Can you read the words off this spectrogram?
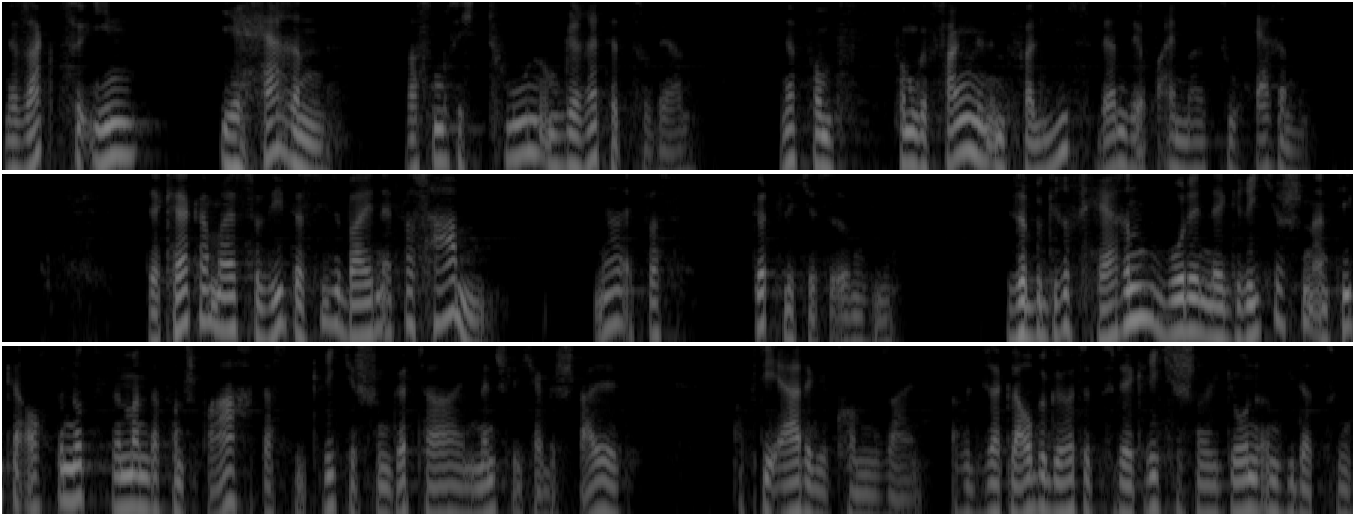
Und er sagt zu ihnen, ihr Herren, was muss ich tun, um gerettet zu werden? Ne, vom vom Gefangenen im Verlies werden sie auf einmal zu Herren. Der Kerkermeister sieht, dass diese beiden etwas haben, ja, etwas Göttliches irgendwie. Dieser Begriff Herren wurde in der griechischen Antike auch benutzt, wenn man davon sprach, dass die griechischen Götter in menschlicher Gestalt auf die Erde gekommen seien. Also dieser Glaube gehörte zu der griechischen Religion irgendwie dazu.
